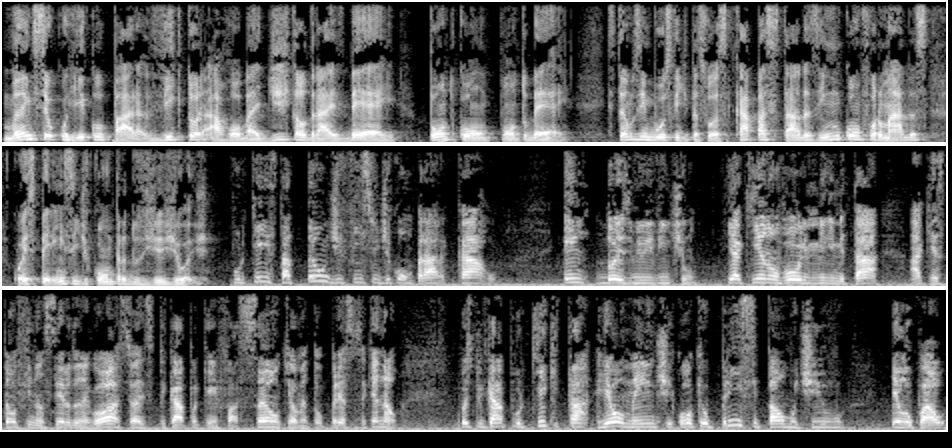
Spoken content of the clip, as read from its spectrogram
mande seu currículo para victor@digitaldrivebr.com.br. Estamos em busca de pessoas capacitadas e inconformadas com a experiência de compra dos dias de hoje. Por que está tão difícil de comprar carro em 2021? E aqui eu não vou me limitar a questão financeira do negócio, a explicar por que a inflação, que aumentou o preço, não sei o que, não. Vou explicar por que que está realmente, qual que é o principal motivo pelo qual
